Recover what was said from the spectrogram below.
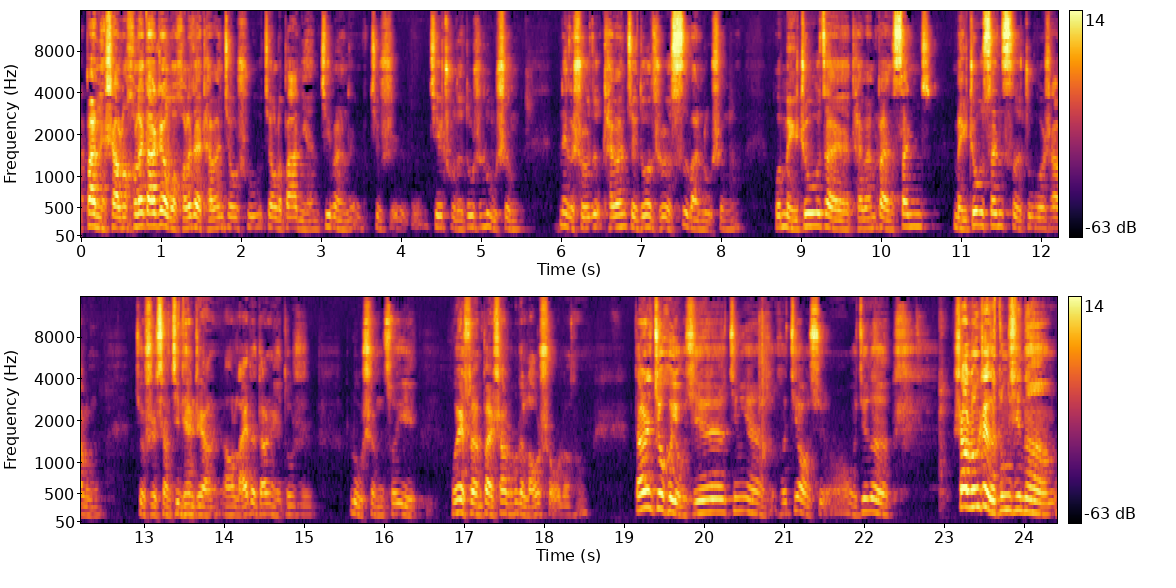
办的沙龙，后来大家知道，我后来在台湾教书，教了八年，基本上就是接触的都是陆生。那个时候，台湾最多的时候有四万陆生。我每周在台湾办三，每周三次中国沙龙，就是像今天这样，然后来的当然也都是陆生，所以我也算办沙龙的老手了。当然就会有些经验和教训，我觉得。沙龙这个东西呢，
